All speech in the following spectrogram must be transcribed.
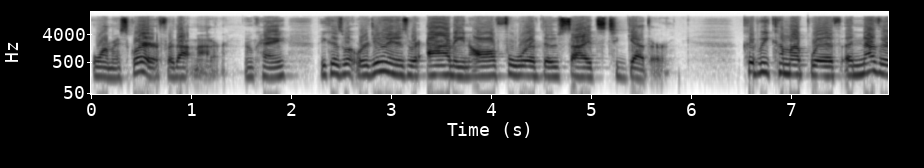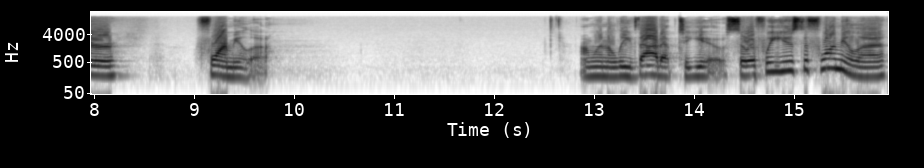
or my square for that matter, okay? Because what we're doing is we're adding all four of those sides together. Could we come up with another formula? I'm going to leave that up to you. So if we use the formula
